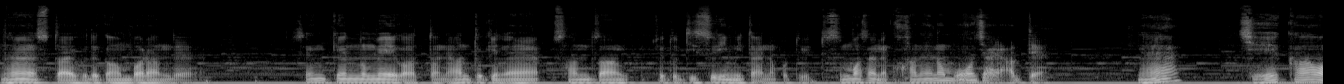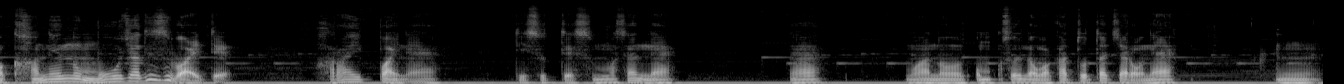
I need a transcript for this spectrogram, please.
ねえ、スタイフで頑張らんで。先見の明があったね。あの時ね、散々ちょっとディスりみたいなこと言ってすんませんね。金の亡者やって。ねジェイカーは金の亡者ですばいって。腹いっぱいね。ディスってすんませんね。ね。もうあの、そういうの分かっとったっちゃろうね。うん。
